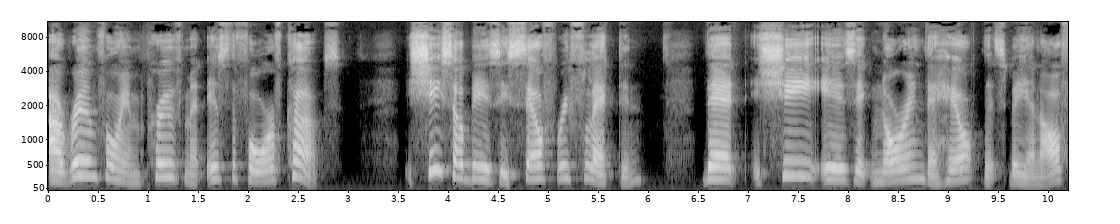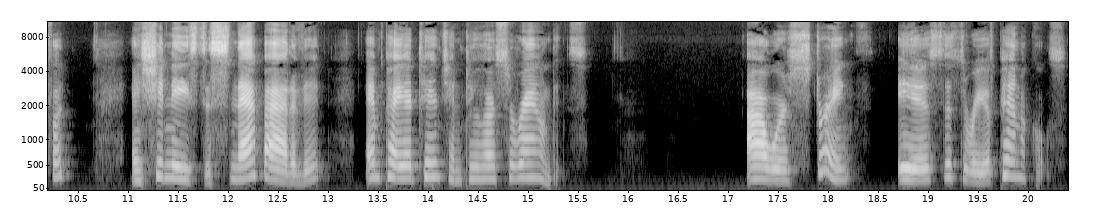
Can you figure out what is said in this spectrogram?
Our room for improvement is the Four of Cups. She's so busy self reflecting that she is ignoring the help that's being offered and she needs to snap out of it and pay attention to her surroundings. Our strength is the Three of Pentacles.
